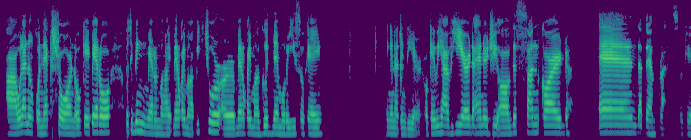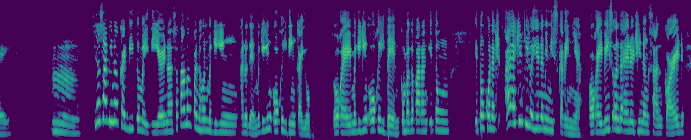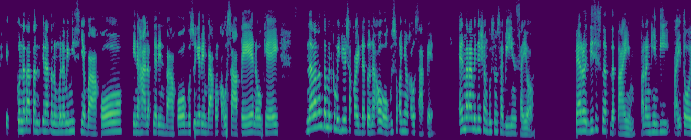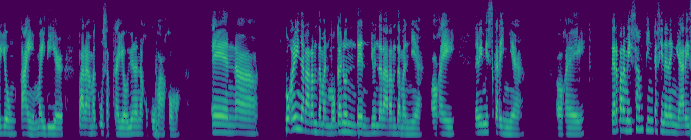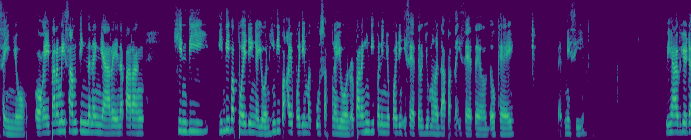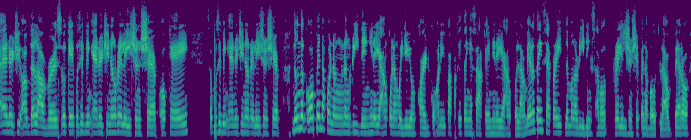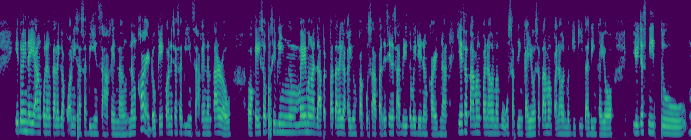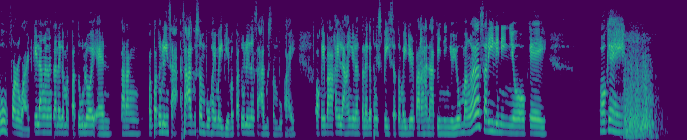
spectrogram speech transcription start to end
ah, wala nang connection, okay? Pero posibleng meron mga meron kayong mga picture or meron kayong mga good memories, okay? Tingnan natin, dear. Okay, we have here the energy of the Sun card and the Temperance, okay? Hmm, sinasabi ng card dito, my dear, na sa tamang panahon magiging ano din, magiging okay din kayo. Okay, magiging okay din. Kumbaga parang itong itong connection, I, I can feel yun nami-miss ka rin niya. Okay, based on the energy ng Sun card, eh, kung natatanong, tinatanong mo, nami-miss niya ba ako? Hinahanap niya rin ba ako? Gusto niya rin ba akong kausapin? Okay? Nararamdaman ko, my dear, sa card na to na, oo, gusto kanyang kausapin. And marami din siyang gustong sabihin sa'yo. Pero this is not the time. Parang hindi pa ito yung time, my dear, para mag-usap kayo. Yun ang nakukuha ko. And uh, kung ano yung nararamdaman mo, ganun din yung nararamdaman niya. Okay? Namimiss ka rin niya. Okay? Pero parang may something kasi na nangyari sa inyo. Okay? Parang may something na nangyari na parang hindi hindi pa pwede ngayon, hindi pa kayo pwedeng mag-usap ngayon, or parang hindi pa ninyo pwedeng isettle yung mga dapat na isettled, okay? Let me see. We have here the energy of the lovers, okay? Posibleng energy ng relationship, okay? Sa posibleng energy ng relationship. Nung nag-open ako ng, ng reading, hinayaan ko lang may yung card kung ano ipapakita niya sa akin, hinayaan ko lang. Meron tayong separate na mga readings about relationship and about love, pero ito hinayaan ko lang talaga kung ano yung sasabihin sa akin ng, ng card, okay? Kung ano yung sasabihin sa akin ng tarot, okay? So, posibleng may mga dapat pa talaga kayong pag-usapan. And sinasabi dito may din ng card na, yes, sa tamang panahon mag-uusap din kayo, sa tamang panahon magkikita din kayo. You just need to move forward. Kailangan lang talaga magpatuloy and parang magpatuloy sa, sa agos ng buhay, my dear. Magpatuloy lang sa agos ng buhay. Okay? Okay, baka kailangan nyo lang talaga tong space na to, my dear, para hanapin ninyo yung mga sarili ninyo, okay? Okay.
